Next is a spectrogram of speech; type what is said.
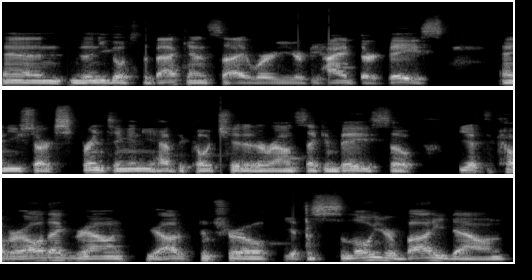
And then you go to the backhand side where you're behind third base, and you start sprinting, and you have the coach hit it around second base. So you have to cover all that ground. You're out of control. You have to slow your body down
